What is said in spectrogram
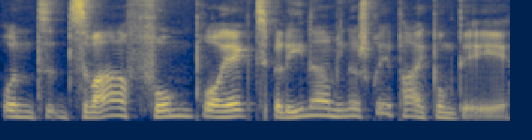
und zwar vom Projekt berliner-spreepark.de.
